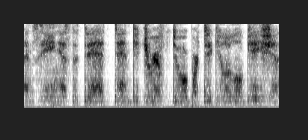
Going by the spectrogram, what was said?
and seeing as the dead tend to drift to a particular location,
